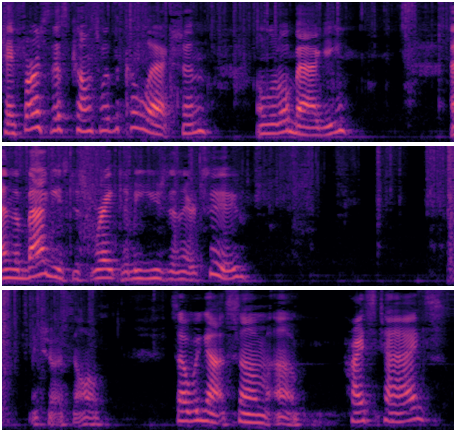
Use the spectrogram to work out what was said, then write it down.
Okay, first this comes with the collection. A little baggie. And the baggie is just great to be used in there too. Make sure it's all. So we got some um, price tags.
